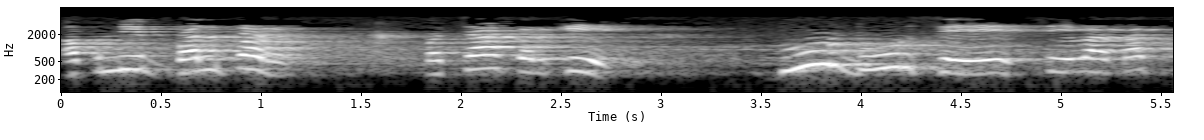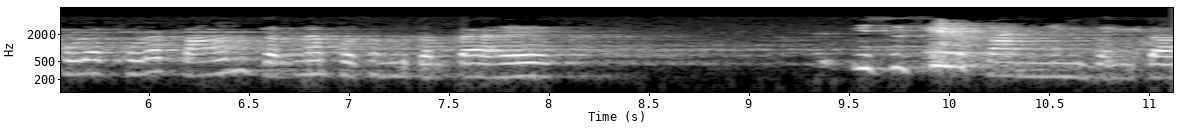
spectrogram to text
अपने बल पर बचा करके दूर दूर से सेवा का थोड़ा थोड़ा काम करना पसंद करता है। इससे काम नहीं बनता।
